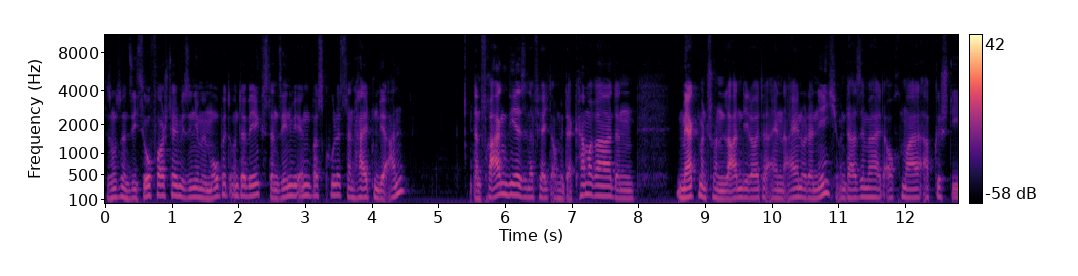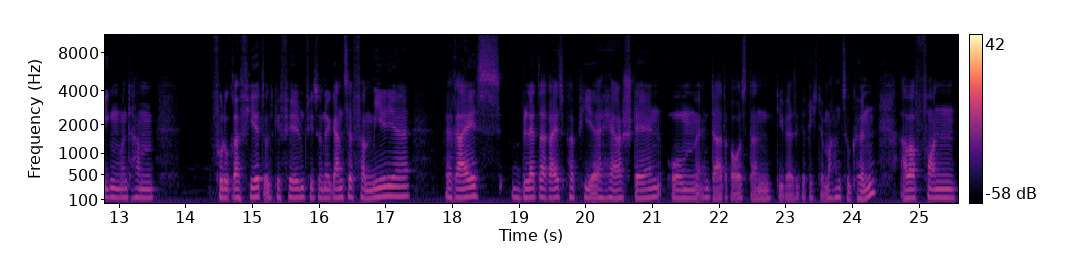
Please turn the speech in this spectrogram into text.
das muss man sich so vorstellen, wir sind hier mit dem Moped unterwegs, dann sehen wir irgendwas Cooles, dann halten wir an, dann fragen wir, sind da vielleicht auch mit der Kamera, dann merkt man schon, laden die Leute einen ein oder nicht. Und da sind wir halt auch mal abgestiegen und haben fotografiert und gefilmt, wie so eine ganze Familie Reisblätter, Reispapier herstellen, um daraus dann diverse Gerichte machen zu können. Aber von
